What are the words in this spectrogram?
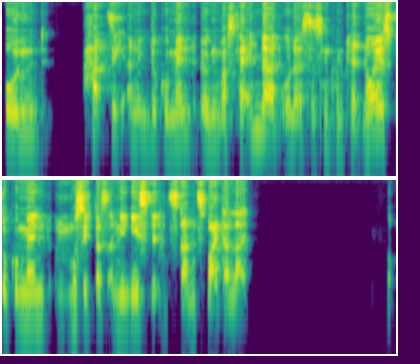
und hat sich an dem Dokument irgendwas verändert oder ist es ein komplett neues Dokument und muss ich das an die nächste Instanz weiterleiten? So.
